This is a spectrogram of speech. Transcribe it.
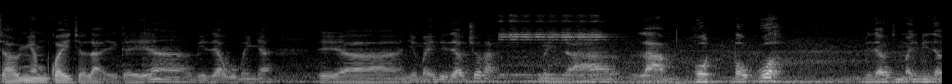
Chào anh em quay trở lại cái ờ, video của mình nhé Thì uh, như mấy video trước á Mình đã làm hột bầu cua. Video mấy video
